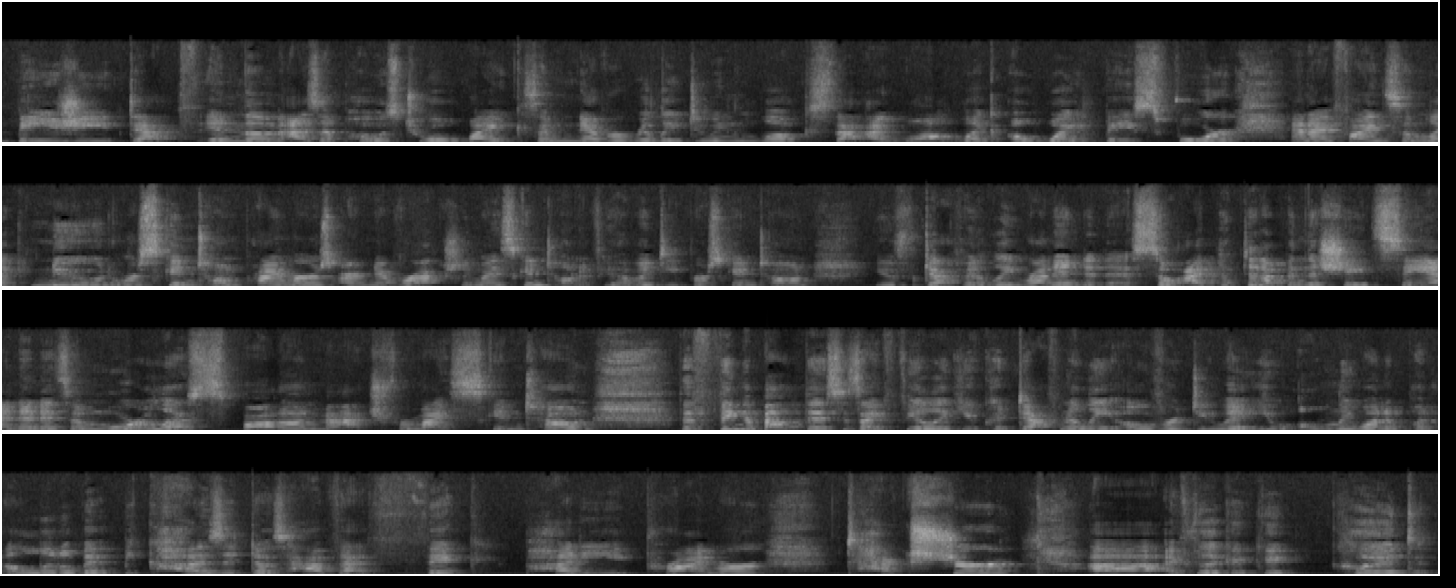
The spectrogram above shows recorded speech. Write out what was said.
beigey depth in them as opposed to a white because I'm never really doing looks that I want like a white base for and I find some like nude or skin tone primers are never actually my skin tone. If you have a deeper skin tone, you've definitely run into this. So I picked it up in the shade Sand and it's a more or less spot on match for my skin tone. The thing about this is I feel like you could definitely overdo it. You only want to put a little bit because it does have that thick putty primer texture. Uh, I feel like it could, could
